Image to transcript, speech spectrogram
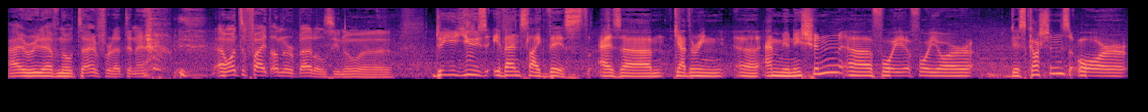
I really have no time for that, and I, I want to fight under battles. You know. Uh, Do you use events like this as um, gathering uh, ammunition uh, for your, for your discussions, or,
